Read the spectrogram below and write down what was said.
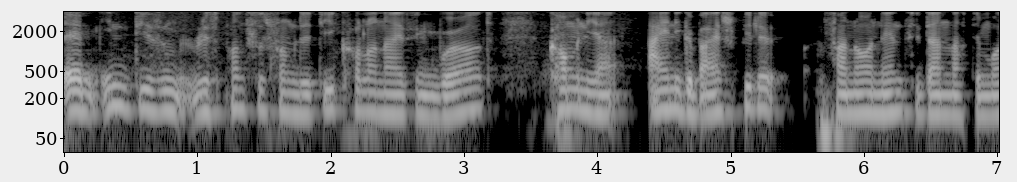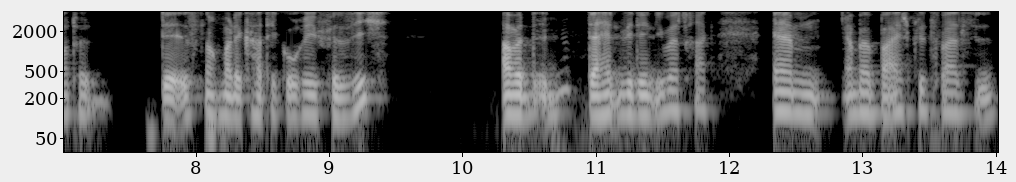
ähm, in diesem Responses from the Decolonizing World kommen ja einige Beispiele. Fanon nennt sie dann nach dem Motto, der ist nochmal eine Kategorie für sich. Aber Mhm. da hätten wir den Übertrag. Ähm, aber beispielsweise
